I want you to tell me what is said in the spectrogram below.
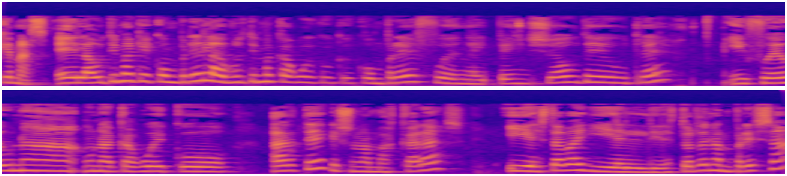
¿Qué más? la última que compré, la última cahueco que compré fue en el Pen Show de Utrecht y fue una, una Cahueco Arte, que son las más caras, y estaba allí el director de la empresa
